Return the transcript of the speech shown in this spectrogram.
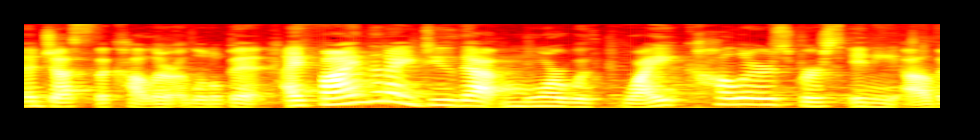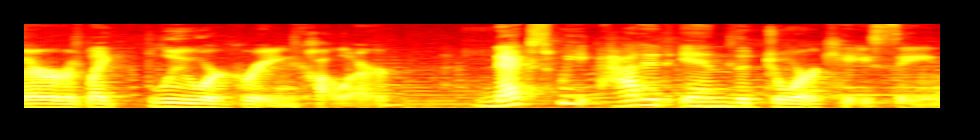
adjust the color a little bit. I find that I do that more with white colors versus any other like blue or green color. Next, we added in the door casing.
